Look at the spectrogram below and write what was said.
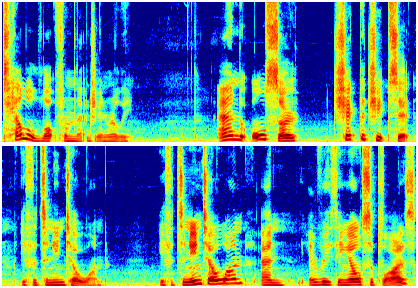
tell a lot from that generally. And also, check the chipset if it's an Intel one. If it's an Intel one and everything else applies,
